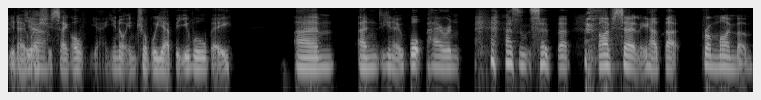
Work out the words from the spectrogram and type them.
You know, where she's saying, "Oh, yeah, you're not in trouble yet, but you will be." Um and you know, what parent hasn't said that? I've certainly had that from my mum.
